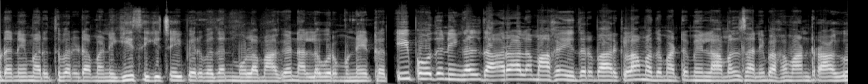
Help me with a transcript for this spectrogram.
உடனே மருத்துவரிடம் அணுகி சிகிச்சை பெறுவதன் மூலமாக நல்ல ஒரு முன்னேற்றம் இப்போது நீங்கள் தாராளமாக எதிர்பார்க்கலாம். அது மட்டுமில்லாமல் சனி பகவான் ராகு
